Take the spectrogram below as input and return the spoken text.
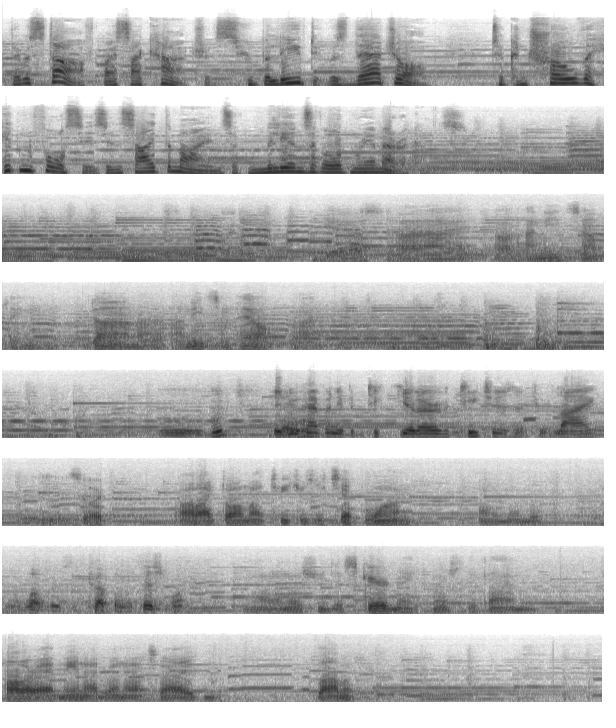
They were staffed by psychiatrists who believed it was their job to control the hidden forces inside the minds of millions of ordinary Americans. Yes, I, I, need something done. I, I need some help. I, Mm-hmm. Did you have any particular teachers that you liked, any sort? I liked all my teachers except one, I remember. What was the trouble with this one? I don't know, she just scared me most of the time. Holler at me and I'd run outside and vomit.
